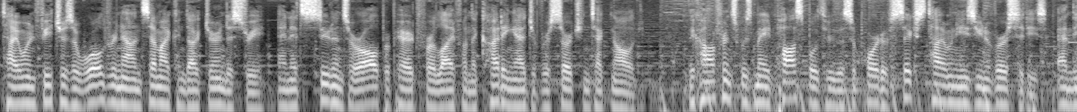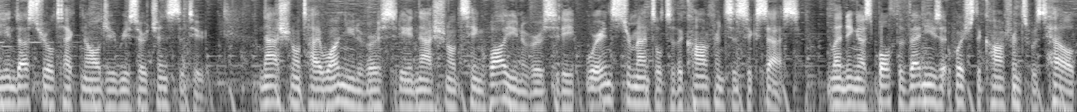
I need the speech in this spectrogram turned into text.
Taiwan features a world renowned semiconductor industry, and its students are all prepared for life on the cutting edge of research and technology. The conference was made possible through the support of six Taiwanese universities and the Industrial Technology Research Institute. National Taiwan University and National Tsinghua University were instrumental to the conference's success, lending us both the venues at which the conference was held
